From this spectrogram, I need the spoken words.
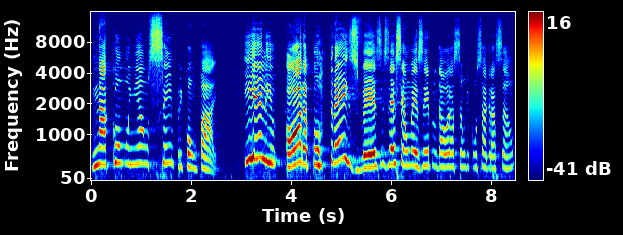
na comunhão sempre com o Pai. E ele ora por três vezes, esse é um exemplo da oração de consagração,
